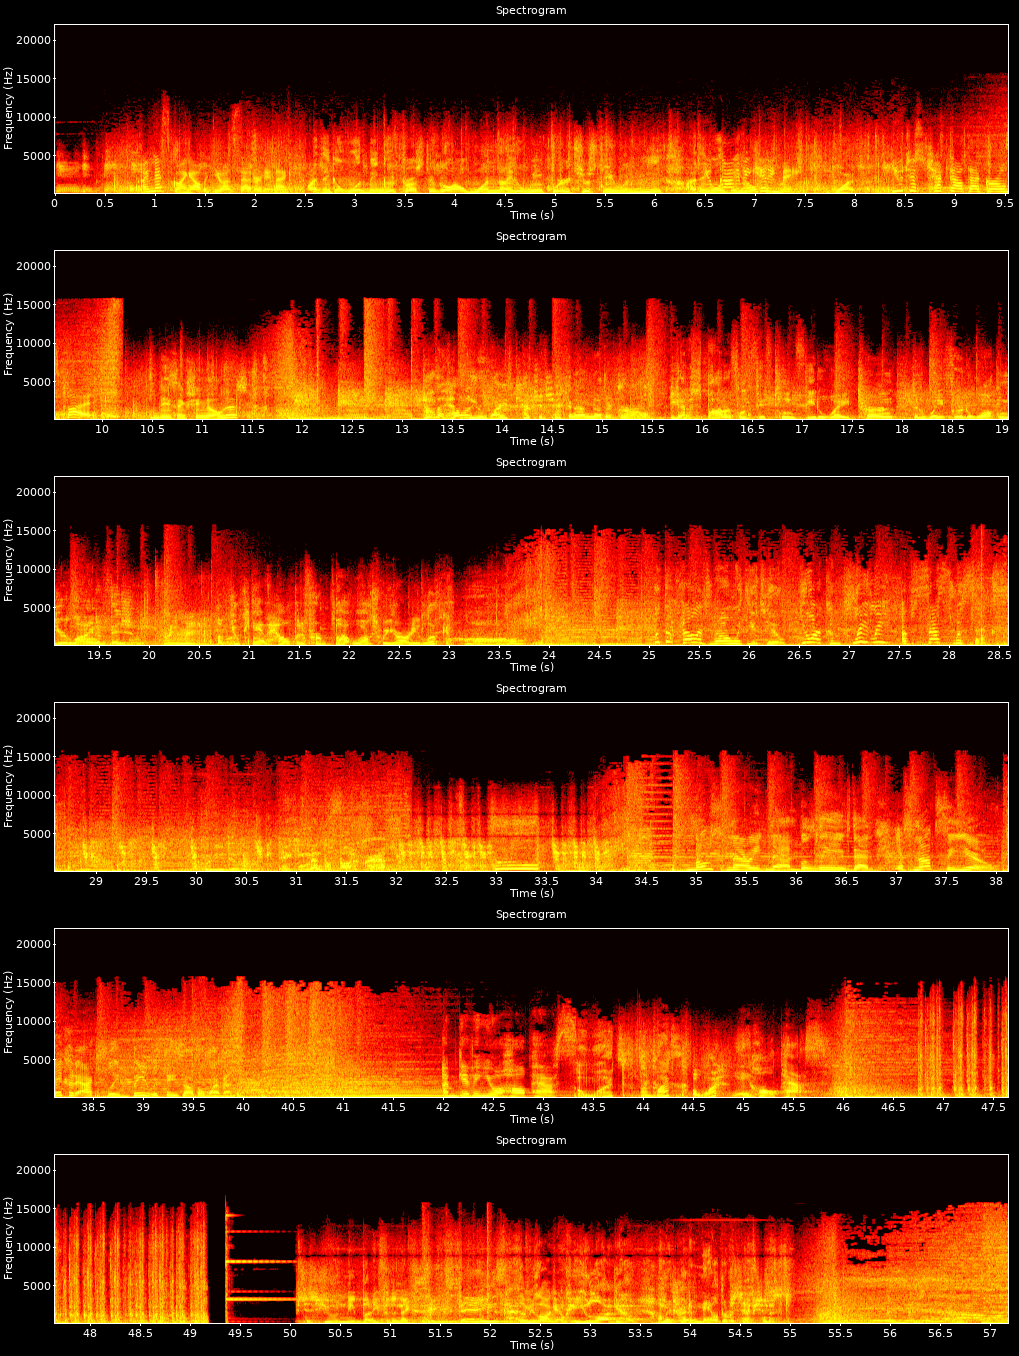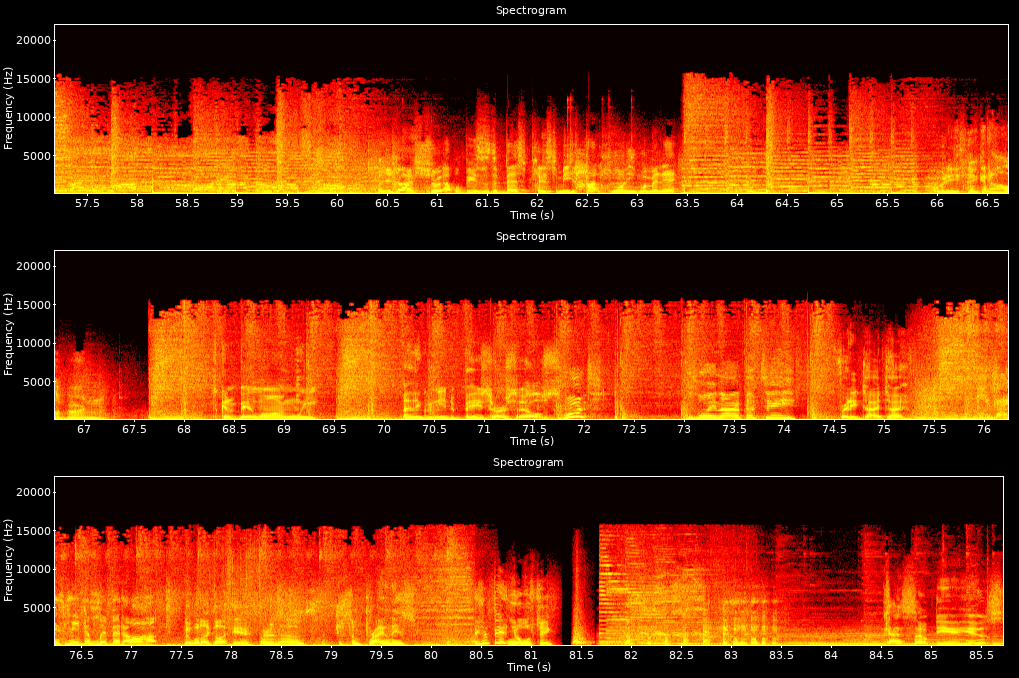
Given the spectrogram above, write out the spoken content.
I miss going out with you on Saturday night. I think it would be good for us to go out one night a week where it's just you and me. I think You've it would gotta be be helpful. kidding me. What? You just checked out that girl's butt. Do you think she noticed? How the hell does your wife catch you checking out another girl? You gotta spot her from 15 feet away, turn, then wait for her to walk into your line of vision. What do you mean? Look, you can't help it if her butt walks where you're already looking. Oh. What the hell is wrong with you two? You are completely obsessed with sex. What are you doing? Taking mental photographs. Most married men believe that if not for you, they could actually be with these other women. I'm giving you a hall pass. A what? A what? A what? A hall pass. It's just you and me, buddy, for the next six days. Let me log out. Okay, you log out. I'm gonna try to nail the receptionist. Are you guys sure Applebee's is the best place to meet hot, horny women at? What are you thinking, Olive Garden? It's gonna be a long week. I think we need to pace ourselves. What? It's only 9.15. Freddie Tie Tie. You guys need to live it up. Look what I got here. What are those? Just some brownies. It's a bit naughty. What kind of soap do you use?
